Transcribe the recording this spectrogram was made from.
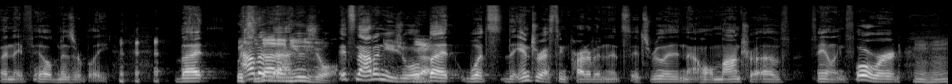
and they failed miserably. But Which is not that- unusual. It's not unusual, Yeah. but what's the interesting part of it, and it's it's really in that whole mantra of failing forward, Mm-hmm.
